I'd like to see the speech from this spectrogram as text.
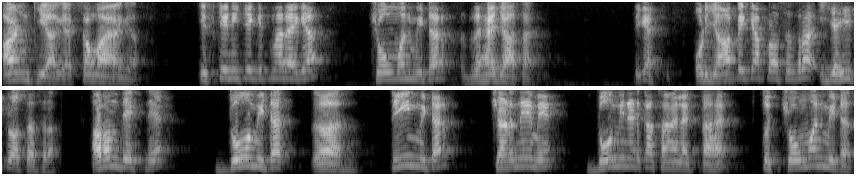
अर्न किया गया, कमाया गया। इसके नीचे कितना रह गया? चौवन मीटर रह जाता है। ठीक है? और यहाँ पे क्या प्रोसेस रहा? यही प्रोसेस रहा। अब हम देखते हैं, दो मीटर तीन मीटर चढ़ने में दो मिनट का समय लगता है। तो चौवन मीटर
